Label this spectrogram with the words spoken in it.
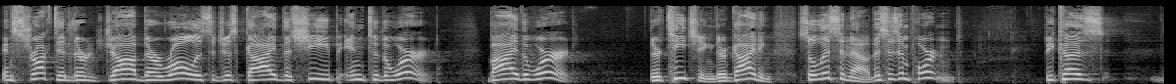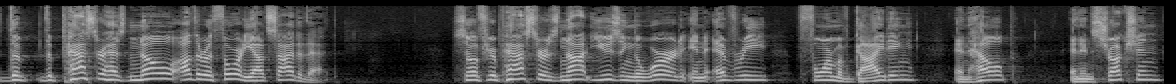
instructed. Their job, their role is to just guide the sheep into the Word, by the Word. They're teaching, they're guiding. So listen now, this is important because the, the pastor has no other authority outside of that. So if your pastor is not using the Word in every form of guiding and help and instruction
